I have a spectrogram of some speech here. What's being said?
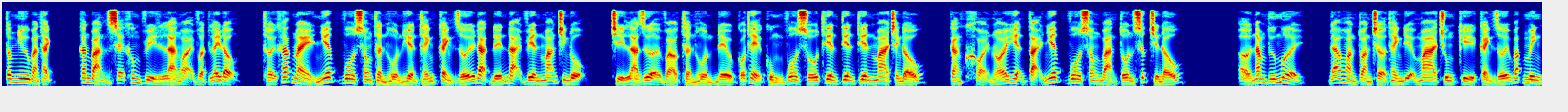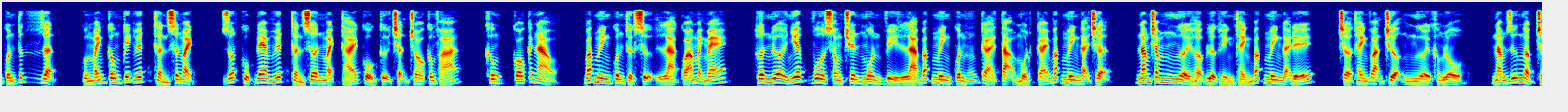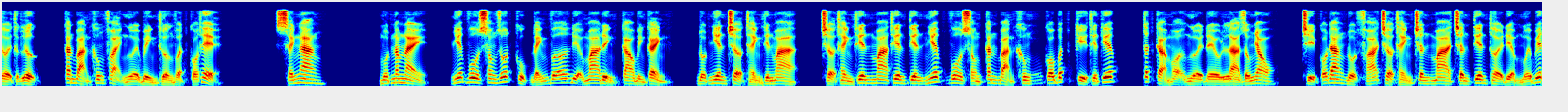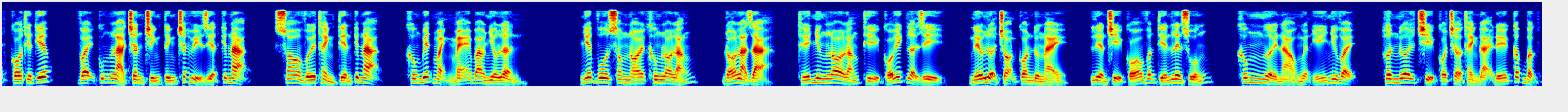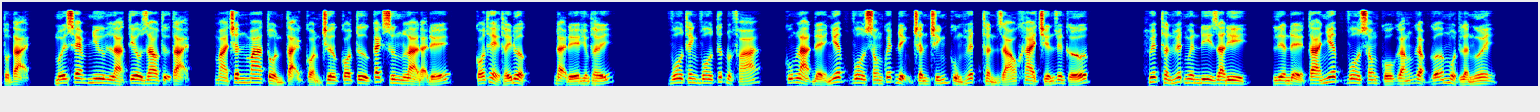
Tâm như bàn thạch, căn bản sẽ không vì là ngoại vật lay động, thời khắc này Nhiếp Vô Song thần hồn hiện thánh cảnh giới đạt đến đại viên mãn trình độ, chỉ là dựa vào thần hồn đều có thể cùng vô số thiên tiên thiên ma tranh đấu, càng khỏi nói hiện tại Nhiếp Vô Song bản tôn sức chiến đấu. Ở năm thứ 10, đã hoàn toàn trở thành địa ma trung kỳ cảnh giới Bắc Minh quân tức giận, cuốn bánh công kích huyết thần sơn mạch, rốt cục đem huyết thần sơn mạch thái cổ cự trận cho công phá, không có cách nào, Bắc Minh quân thực sự là quá mạnh mẽ, hơn nữa Nhiếp Vô Song chuyên môn vì là Bắc Minh quân cải tạo một cái Bắc Minh đại trận, 500 người hợp lực hình thành Bắc Minh đại đế, trở thành vạn trượng người khổng lồ, nắm giữ ngập trời thực lực, căn bản không phải người bình thường vật có thể sánh ngang. Một năm này, Nhiếp Vô Song rốt cục đánh vỡ địa ma đỉnh cao bình cảnh, đột nhiên trở thành thiên ma, trở thành thiên ma thiên tiên Nhiếp Vô Song căn bản không có bất kỳ thiên kiếp, tất cả mọi người đều là giống nhau, chỉ có đang đột phá trở thành chân ma chân tiên thời điểm mới biết có thiên kiếp, vậy cũng là chân chính tính chất hủy diệt kiếp nạn, so với thành tiên kiếp nạn, không biết mạnh mẽ bao nhiêu lần. Nhiếp Vô Song nói không lo lắng, đó là giả, thế nhưng lo lắng thì có ích lợi gì, nếu lựa chọn con đường này, liền chỉ có vẫn tiến lên xuống, không người nào nguyện ý như vậy, hơn nữa chỉ có trở thành đại đế cấp bậc tồn tại, mới xem như là tiêu giao tự tại, mà chân ma tồn tại còn chưa có tư cách xưng là đại đế, có thể thấy được, đại đế hiếm thấy. Vô thanh vô tức đột phá, cũng là để nhiếp vô song quyết định chân chính cùng huyết thần giáo khai chiến duyên cớ. Huyết thần huyết nguyên đi ra đi, liền để ta nhiếp vô song cố gắng gặp gỡ một lần ngươi.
